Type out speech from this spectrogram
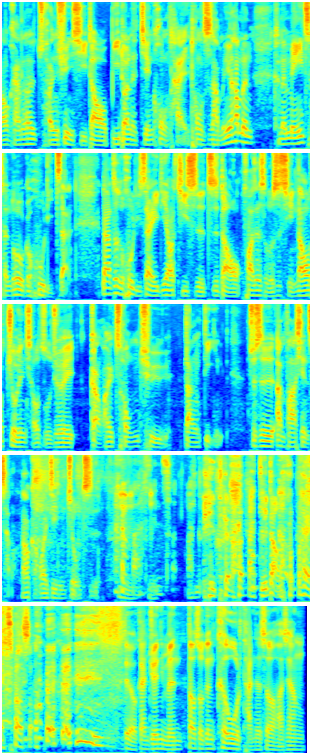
然后赶快传讯息到 B 端的监控台通知他们，因为他们可能每一层都有个护理站，那这个护理站一定要及时的知道发生什么事情，然后救援小组就会赶快冲去当地，就是案发现场，然后赶快进行救治。案发现场。啊，对对啊，啊跌倒了，那还叫什么？对哦，感觉你们到时候跟客户谈的时候，好像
